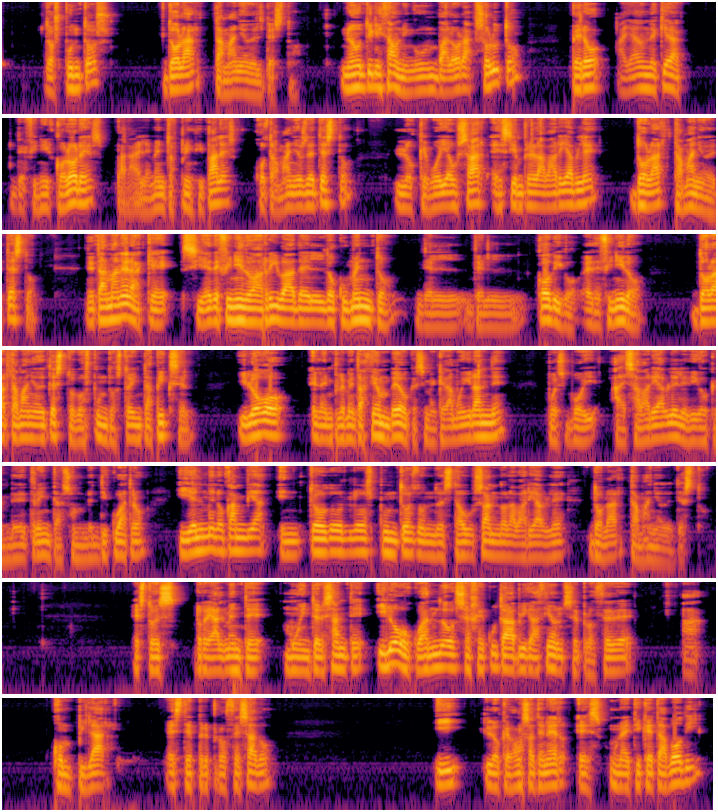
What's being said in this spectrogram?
dos puntos, dólar, tamaño del texto. No he utilizado ningún valor absoluto, pero allá donde quiera definir colores para elementos principales o tamaños de texto, lo que voy a usar es siempre la variable dólar tamaño de texto. De tal manera que si he definido arriba del documento, del, del código, he definido dólar tamaño de texto 2.30 píxel y luego en la implementación veo que se me queda muy grande, pues voy a esa variable, le digo que en vez de 30 son 24 y él me lo cambia en todos los puntos donde está usando la variable dólar tamaño de texto. Esto es realmente muy interesante y luego cuando se ejecuta la aplicación se procede a compilar este preprocesado y lo que vamos a tener es una etiqueta body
